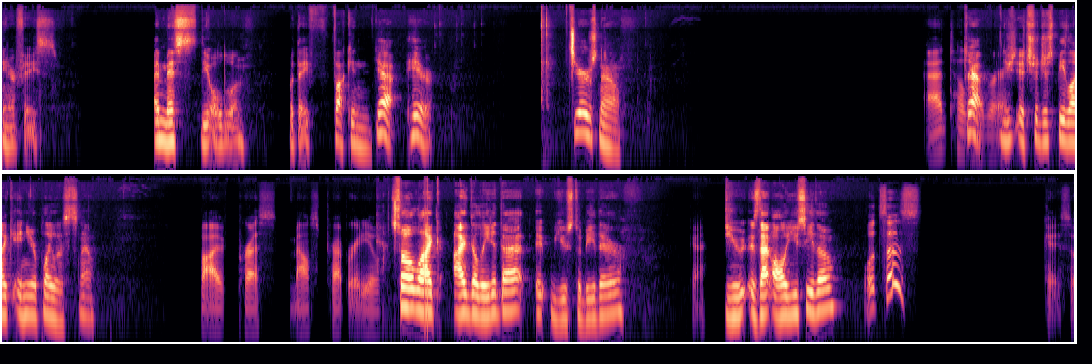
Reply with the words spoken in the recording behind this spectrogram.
interface. I miss the old one, but they fucking yeah. Here, it's yours now. Add to So yeah, library. sh- it should just be like in your playlists now. Five press mouse trap radio. So like, I deleted that. It used to be there. Okay. Do you? Is that all you see though? Well, it says. Okay, so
